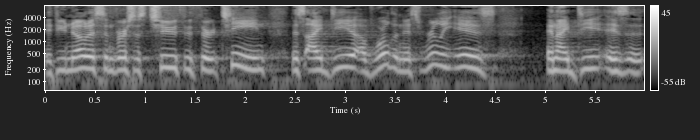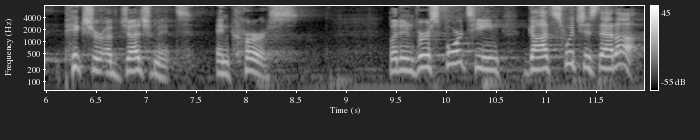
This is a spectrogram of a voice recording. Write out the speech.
If you notice in verses 2 through 13, this idea of wilderness really is an idea is a picture of judgment and curse. But in verse 14, God switches that up.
